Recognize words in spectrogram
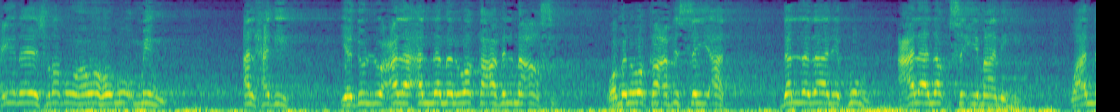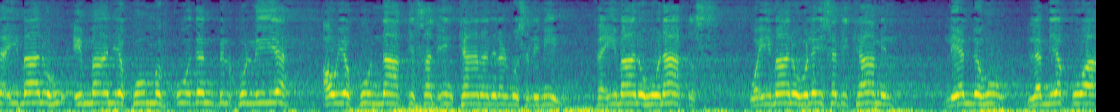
حين يشربها وهو مؤمن. الحديث يدل على أن من وقع في المعاصي ومن وقع في السيئات دل ذلكم على نقص إيمانه وأن إيمانه إما أن يكون مفقودا بالكلية أو يكون ناقصا إن كان من المسلمين. فإيمانه ناقص وإيمانه ليس بكامل لأنه لم يقوى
